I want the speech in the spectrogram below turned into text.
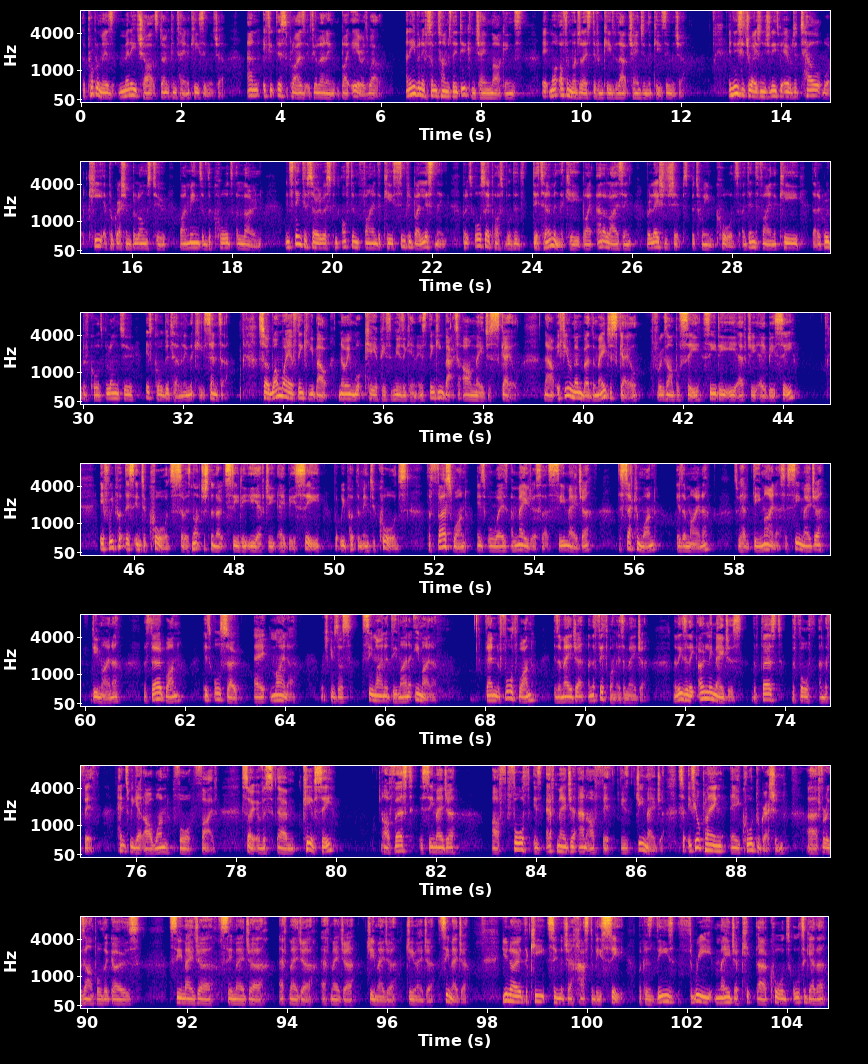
The problem is, many charts don't contain a key signature, and if this applies if you're learning by ear as well. And even if sometimes they do contain markings, it often modulates different keys without changing the key signature. In these situations, you need to be able to tell what key a progression belongs to by means of the chords alone. Instinctive soloists can often find the key simply by listening, but it's also possible to determine the key by analyzing relationships between chords. Identifying the key that a group of chords belong to is called determining the key center. So, one way of thinking about knowing what key a piece of music in is thinking back to our major scale. Now, if you remember the major scale, for example, C, C, D, E, F, G, A, B, C, if we put this into chords, so it's not just the notes C, D, E, F, G, A, B, C, but we put them into chords, the first one is always a major, so that's C major. The second one is a minor, so we have D minor, so C major, D minor. The third one is also a minor, which gives us C minor, D minor, E minor. Then the fourth one is a major, and the fifth one is a major. Now these are the only majors the first, the fourth, and the fifth. Hence we get our one, four, five. So of a um, key of C, our first is C major, our fourth is F major, and our fifth is G major. So if you're playing a chord progression, uh, for example, that goes C major, C major, F major, F major, G major, G major, C major, you know the key signature has to be C because these three major key, uh, chords altogether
